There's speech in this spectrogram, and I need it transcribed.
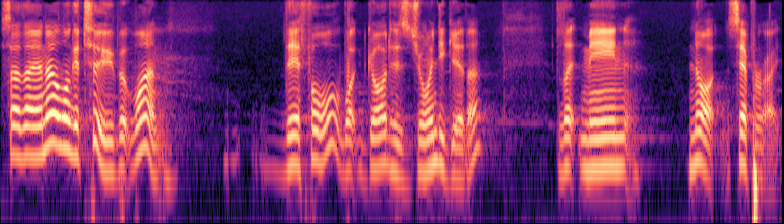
So they are no longer two, but one. Therefore, what God has joined together, let man not separate.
